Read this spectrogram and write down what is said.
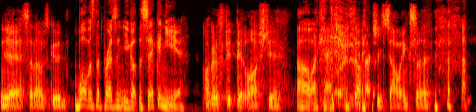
Yeah, so that was good. What was the present you got the second year? I got a Fitbit last year. Oh, okay. So I ended up actually selling. So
